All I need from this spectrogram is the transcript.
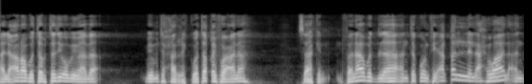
العرب تبتدئ بماذا؟ بمتحرك وتقف على ساكن. فلا بد لها أن تكون في أقل الأحوال أن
